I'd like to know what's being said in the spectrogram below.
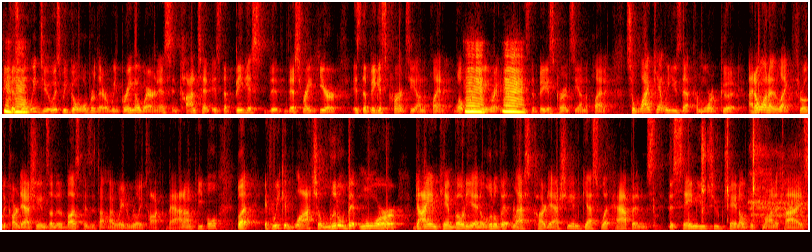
Because mm-hmm. what we do is we go over there, we bring awareness, and content is the biggest. th- This right here is the biggest currency on the planet. What we're mm, doing right now mm. is the biggest currency on the planet. So why can't we use that for more good? I don't want to like throw the Kardashians under the bus because it's not my way to really talk bad on people. But if we could watch a little bit more guy in Cambodia and a little bit less Kardashian, guess what happens? The same YouTube channel gets monetized.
